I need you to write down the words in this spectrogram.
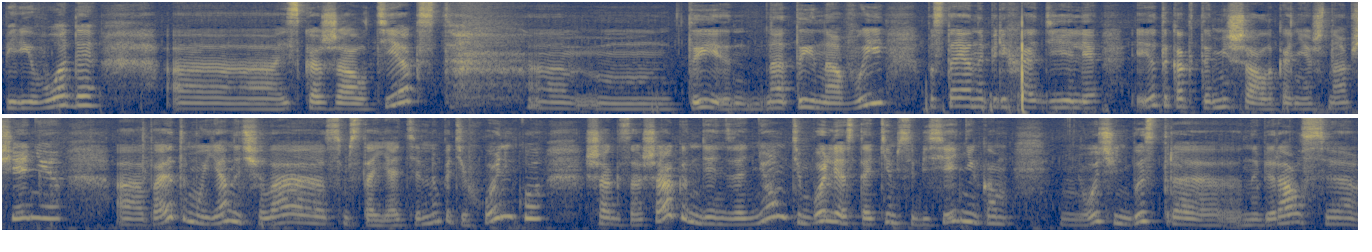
переводы, а, искажал текст, ты на ты, на вы постоянно переходили. И это как-то мешало, конечно, общению. А, поэтому я начала самостоятельно, потихоньку, шаг за шагом, день за днем. Тем более с таким собеседником очень быстро набирался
